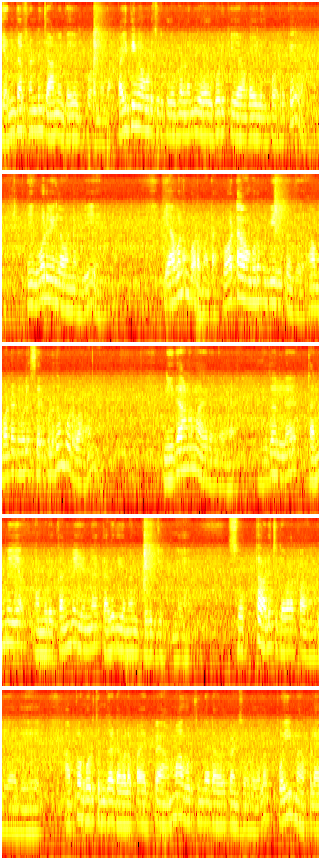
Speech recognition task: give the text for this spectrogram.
எந்த ஃப்ரெண்டும் ஜாமீன் கையெழுத்து போட மாட்டான். பைத்தியமாக பிடிச்சிருக்குது உங்களை நம்பி ஒரு கோடிக்கு அவன் கையெழுத்து போடுறதுக்கு நீங்கள் ஓடுவீங்களா அவன் நம்பி? எவனும் போட மாட்டான். போட்டால் அவன் குடும்பம் வீதிக்கு வந்துடும் அவன் பொண்டாட்டி செருப்பில் தான் போடுவாங்க. நிதானமாக இருங்க. முதல்ல தன்மையை நம்முடைய தன்மை என்ன தகுதி என்னன்னு தெரிஞ்சுக்கோங்க. சொத்தை அழித்து டெவலப் ஆக முடியாது. அப்பா கொடுத்துருந்தா டெவலப் ஆகிருப்பேன் அம்மா கொடுத்துருந்தா டெவலப் ஆகி சொல்கிறதெல்லாம் பொய் மாப்பிள்ளை.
